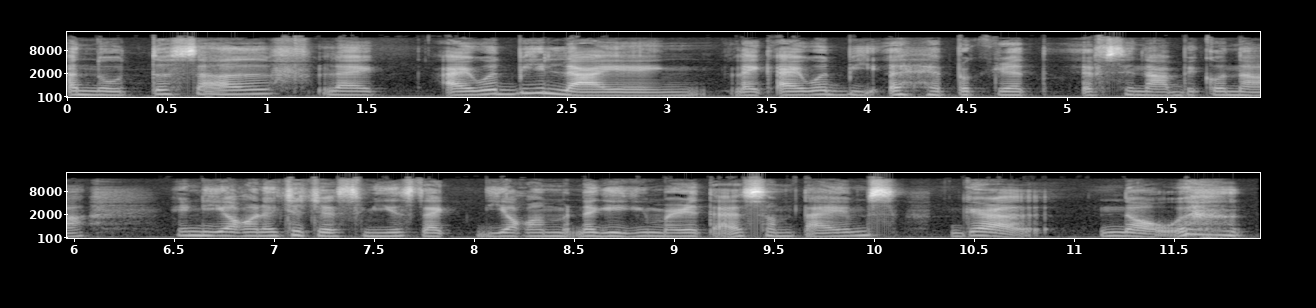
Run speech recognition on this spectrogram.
a note to self. Like, I would be lying. Like, I would be a hypocrite if sinabi ko na hindi ako nagchichismis. Like, di ako nagiging marites sometimes. Girl, no.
